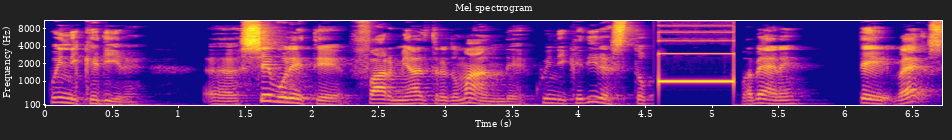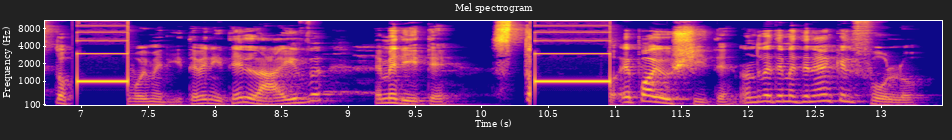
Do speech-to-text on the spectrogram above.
Quindi che dire, eh, se volete farmi altre domande, quindi che dire sto va bene? Te, beh, sto voi mi dite, venite in live e mi dite sto e poi uscite, non dovete mettere neanche il follow,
